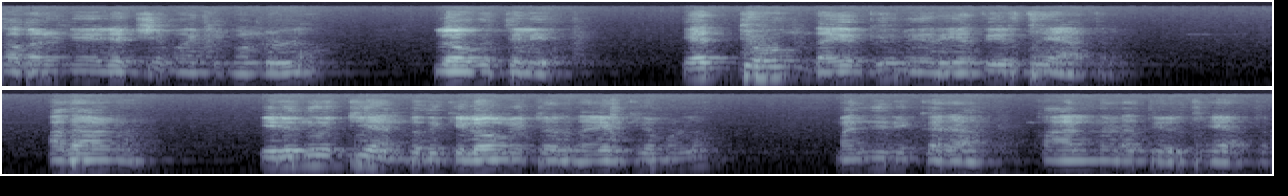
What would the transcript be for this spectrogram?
കബറിനെ ലക്ഷ്യമാക്കിക്കൊണ്ടുള്ള ലോകത്തിലെ ഏറ്റവും ദൈർഘ്യമേറിയ തീർത്ഥയാത്ര. അതാണ് ഇരുന്നൂറ്റി അൻപത് കിലോമീറ്റർ ദൈർഘ്യമുള്ള മഞ്ഞിനിക്കര കാൽനട തീർത്ഥയാത്ര.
